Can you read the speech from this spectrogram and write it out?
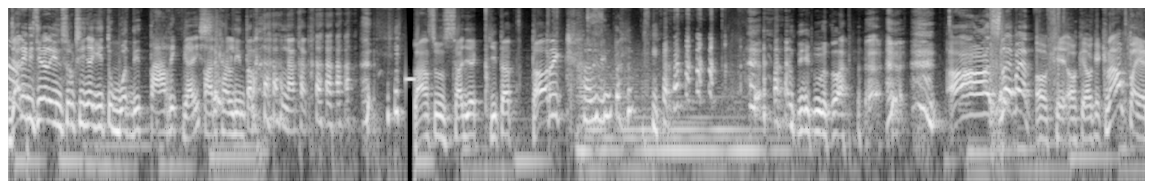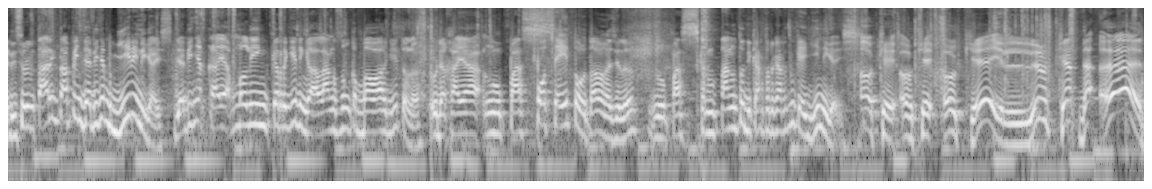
Jadi di sini ada instruksinya gitu buat ditarik guys. Tarik halilintar ngakak. Langsung saja kita tarik halilintar. Diulang. Ah, slepet. Oke, oke, oke. Kenapa ya disuruh tarik tapi jadinya begini nih guys? Jadinya kayak melingkar gini, nggak langsung ke bawah gitu loh. Udah kayak ngupas potato, tau gak sih lo? Ngupas kentang tuh di kartun-kartun kayak gini guys. Oke, oke, oke. Look at that.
